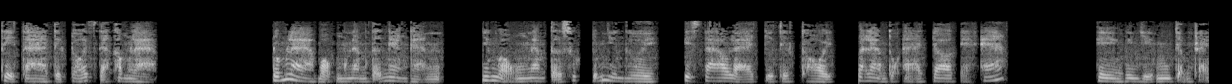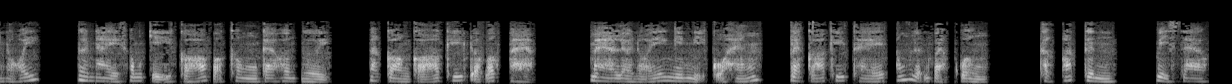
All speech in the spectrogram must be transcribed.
thì ta tuyệt đối sẽ không làm. Đúng là một nam tử ngang ngạnh, nhưng một nam tử xuất chúng như người thì sao lại chịu thiệt thòi mà làm thuộc hạ cho kẻ khác. Hiền viên diệm chậm rãi nói, người này không chỉ có võ công cao hơn người, mà còn có khí độ bất phàm, mà lời nói nghiêm nghị của hắn là có khí thể thống lĩnh vạn quần. Thật khó tin, vì sao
